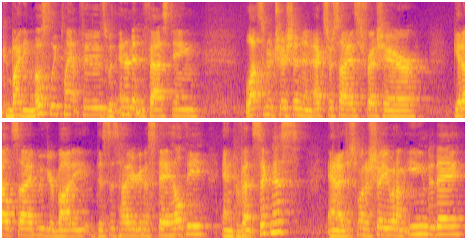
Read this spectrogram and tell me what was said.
combining mostly plant foods with intermittent fasting, lots of nutrition and exercise, fresh air, get outside, move your body. This is how you're gonna stay healthy and prevent sickness. And I just wanna show you what I'm eating today.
